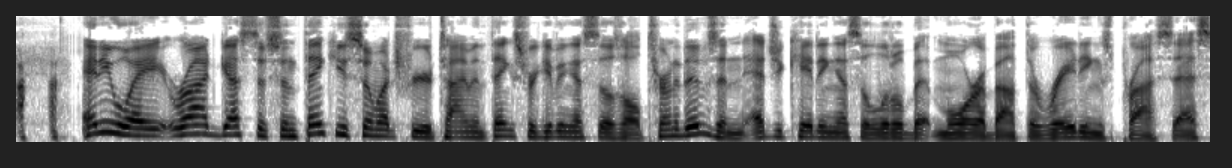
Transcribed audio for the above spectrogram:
anyway, Rod Gustafson, thank you so much for your time and thanks for giving us those alternatives and educating us a little bit more about the ratings process.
